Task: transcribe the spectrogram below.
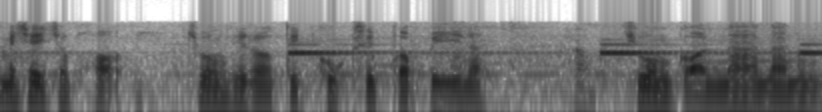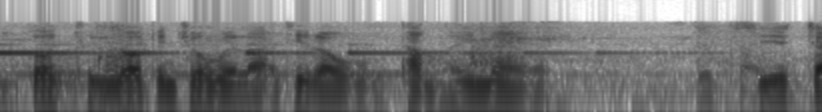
ไม่ใช่เฉพาะช่วงที่เราติดคุกสิบกว่าปีนะครับช่วงก่อนหน้านั้นก็ถือว่าเป็นช่วงเวลาที่เราทำให้แม่เสียใจเสียใจ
